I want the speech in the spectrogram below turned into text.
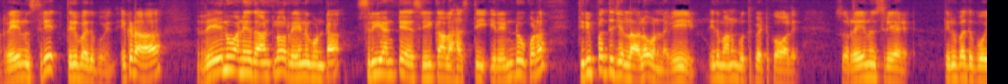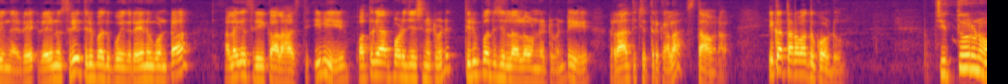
రేణుశ్రీ తిరుపతి పోయింది. ఇక్కడ రేణు అనే దాంట్లో రేణుగుంట శ్రీ అంటే శ్రీకాళహస్తి ఈ రెండు కూడా తిరుపతి జిల్లాలో ఉన్నవి. ఇది మనం గుర్తుపెట్టుకోవాలి. సో రేణుశ్రీ అని తిరుపతి పోయింది రే రేణుశ్రీ తిరుపతి పోయింది రేణుగుంట అలాగే శ్రీకాళహస్తి. ఇవి కొత్తగా ఏర్పాటు చేసినటువంటి తిరుపతి జిల్లాలో ఉన్నటువంటి రాతి చిత్రకళ స్థావరాలు. ఇక తర్వాత కోడు. చిత్తూరును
